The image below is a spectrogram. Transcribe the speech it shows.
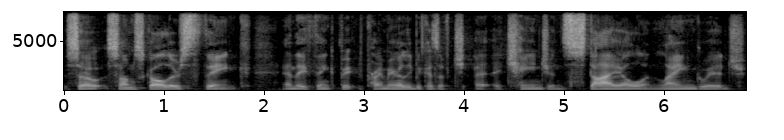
So some scholars think, and they think be, primarily because of ch- a change in style and language,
